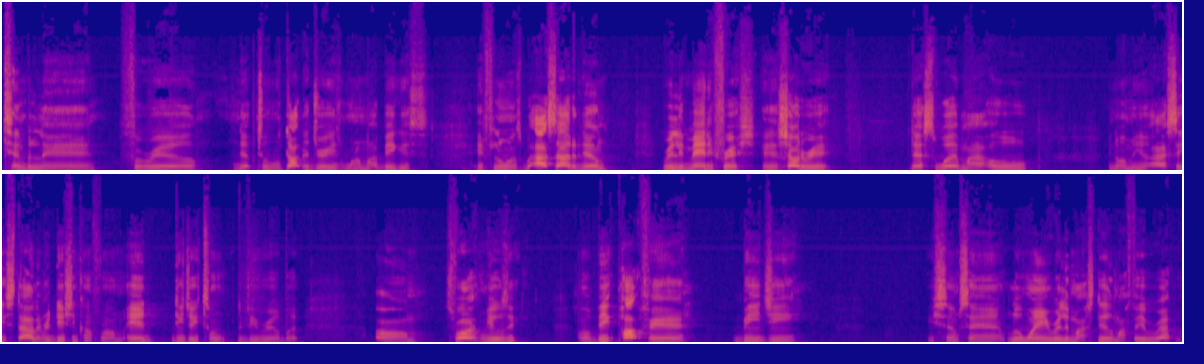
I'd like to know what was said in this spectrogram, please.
Timbaland, Pharrell, Neptune, Dr. Dre is one of my biggest influence. But outside of them, really Mannie Fresh and Shawty Red. That's what my whole, you know what I mean, I say style and rendition come from, and DJ Toomp, to be real. But um, as far as music, I'm a big pop fan, BG, you see what I'm saying? Lil Wayne really my still my favorite rapper.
